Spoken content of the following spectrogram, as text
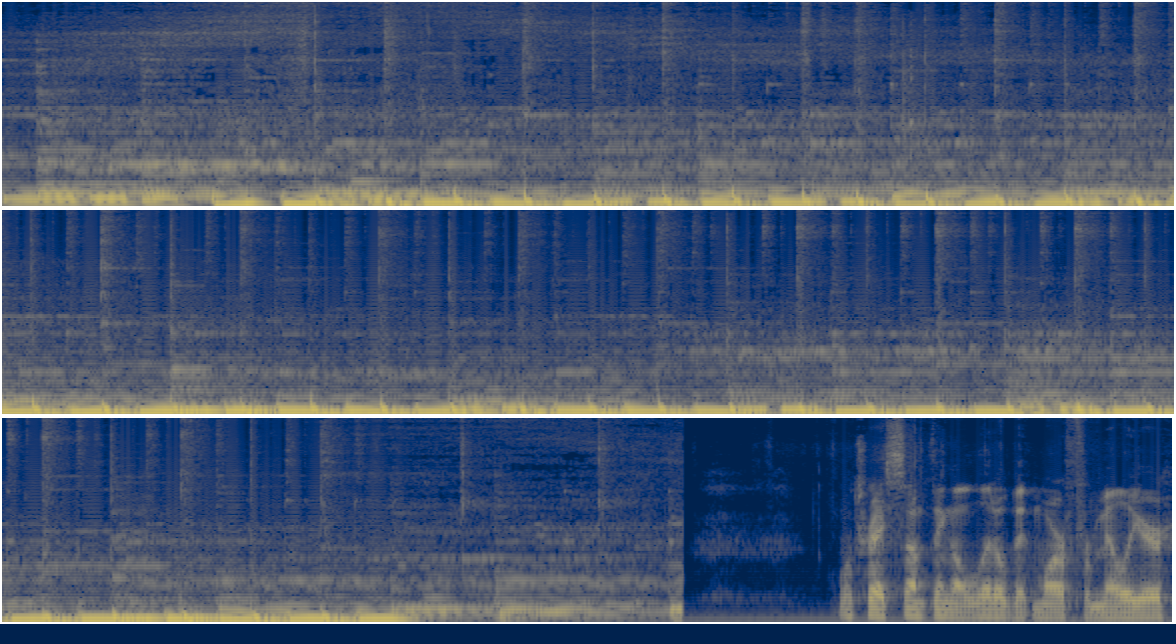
We'll try something a little bit more familiar.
